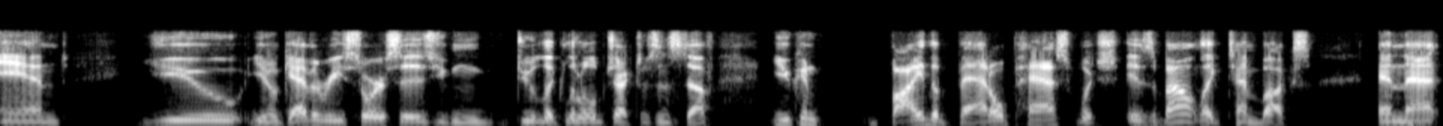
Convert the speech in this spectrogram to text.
and you you know gather resources. You can do like little objectives and stuff. You can buy the battle pass, which is about like ten bucks, and that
